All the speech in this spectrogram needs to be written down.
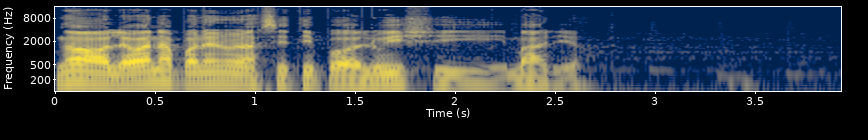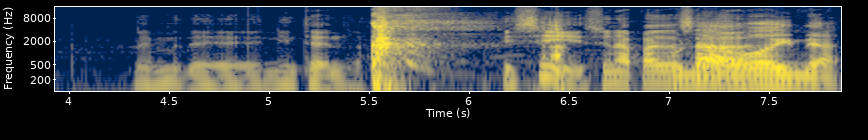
No, le van a poner una así tipo de Luigi y Mario. De, de Nintendo. Y sí, es una payasada. Una boina.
